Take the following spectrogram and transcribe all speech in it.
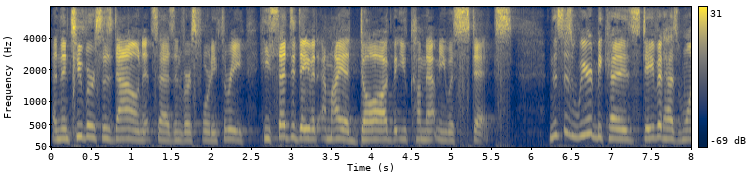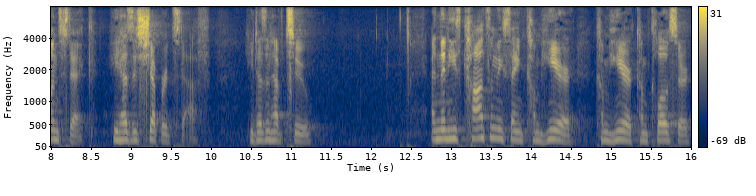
And then two verses down, it says in verse 43, he said to David, Am I a dog that you come at me with sticks? And this is weird because David has one stick. He has his shepherd's staff. He doesn't have two. And then he's constantly saying, Come here, come here, come closer.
